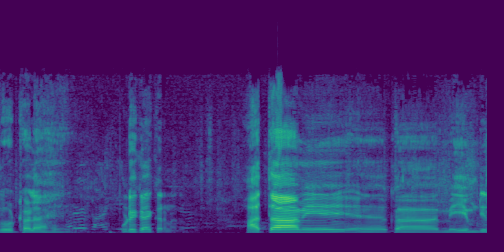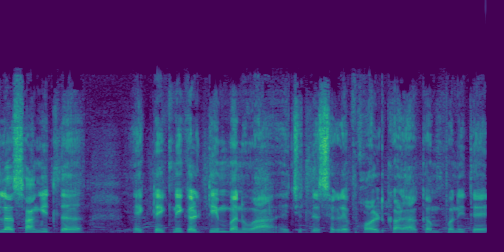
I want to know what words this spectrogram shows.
घोटाळा आहे. पुढे काय करणार? आता आम्ही एम डीला सांगितलं एक टेक्निकल टीम बनवा याच्यातले सगळे फॉल्ट काढा. कंपनी ते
